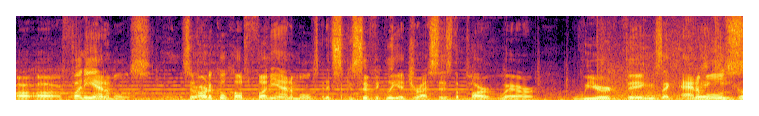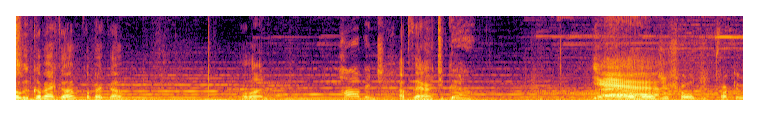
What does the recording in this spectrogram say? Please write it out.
or, or Funny Animals. It's an article called Funny Animals, and it specifically addresses the part where weird things like Hey, can you animals. go, go back up. Go back up. Hold on. Harbinger. Up there. need to go. Yeah. Oh, hold your, hold your fucking.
